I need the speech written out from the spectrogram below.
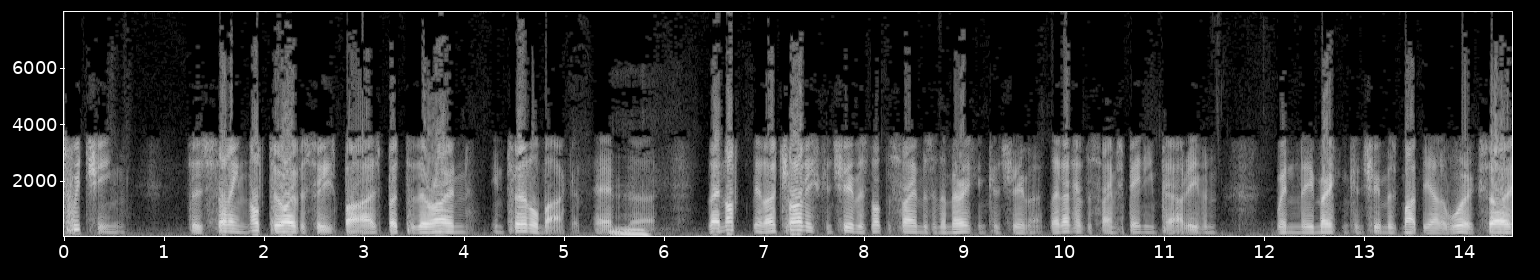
switching to selling not to overseas buyers but to their own internal market. And Mm. uh, they're not, you know, Chinese consumer is not the same as an American consumer. They don't have the same spending power, even when the American consumers might be out of work. So.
